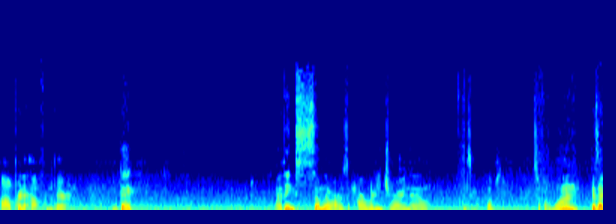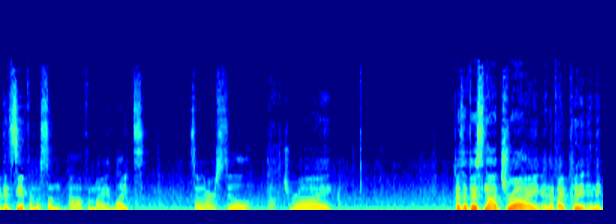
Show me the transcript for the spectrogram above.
uh, print it out from there. Okay I think some of them are already dry now let's see oops except for one because I can see it from the sun uh, from my lights some are still not dry. Because if it's not dry and if I put it in the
